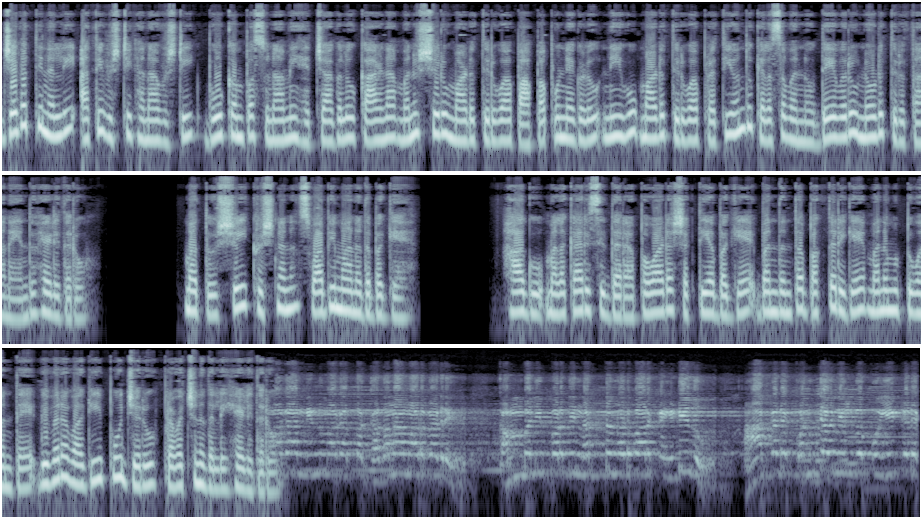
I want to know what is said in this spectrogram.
ಜಗತ್ತಿನಲ್ಲಿ ಅತಿವೃಷ್ಟಿ ಘನಾವೃಷ್ಟಿ ಭೂಕಂಪ, ಸುನಾಮಿ ಹೆಚ್ಚಾಗಲು ಕಾರಣ ಮನುಷ್ಯರು ಮಾಡುತ್ತಿರುವ ಪಾಪ ಪುಣ್ಯಗಳು, ನೀವು ಮಾಡುತ್ತಿರುವ ಪ್ರತಿಯೊಂದು ಕೆಲಸವನ್ನು ದೇವರು ನೋಡುತ್ತಿರುತ್ತಾನೆ ಎಂದು ಹೇಳಿದರು. ಮತ್ತು ಶ್ರೀಕೃಷ್ಣನ ಸ್ವಾಭಿಮಾನದ ಬಗ್ಗೆ. ಹಾಗೂ ಮಲಕಾರಿಸಿದ್ದರ ಪವಾಡ ಶಕ್ತಿಯ ಬಗ್ಗೆ ಬಂದಂತ ಭಕ್ತರಿಗೆ ಮನಮುಟ್ಟುವಂತೆ ವಿವರವಾಗಿ ಪೂಜ್ಯರು ಪ್ರವಚನದಲ್ಲಿ ಹೇಳಿದರು ಮಗ ನಿನ್ನ ಮಗ ಅಂತ ಕದನ ಕಂಬಳಿ ಪರದಿ ನಟ್ಟು ನಡಬಾರಕ ಹಿಡಿದು ಆ ಕಡೆ ಕೊಂಟೆವ್ ನಿಲ್ಬೇಕು, ಈ ಕಡೆ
